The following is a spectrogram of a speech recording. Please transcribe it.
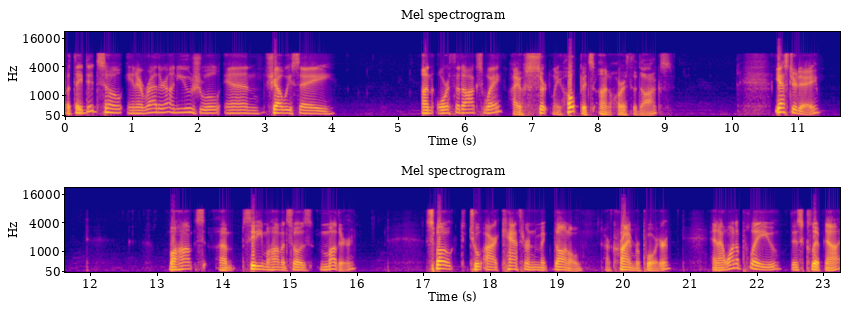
but they did so in a rather unusual and, shall we say, unorthodox way. I certainly hope it's unorthodox. Yesterday, um, Sidi Mohammed Sow's mother spoke to our Catherine McDonald, our crime reporter, and I want to play you this clip now.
